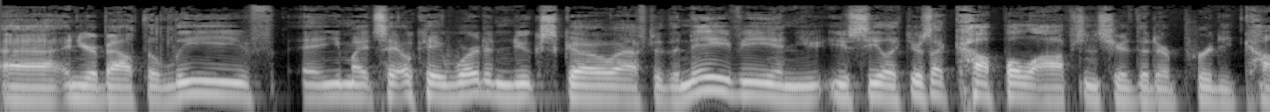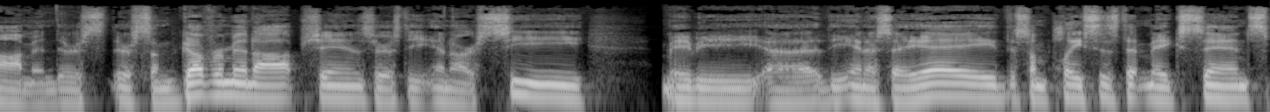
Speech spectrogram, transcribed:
uh, and you're about to leave, and you might say, okay, where do nukes go after the Navy? And you, you see like there's a couple options here that are pretty common. There's there's some government options. There's the NRC, maybe uh, the NSAA. There's some places that make sense.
